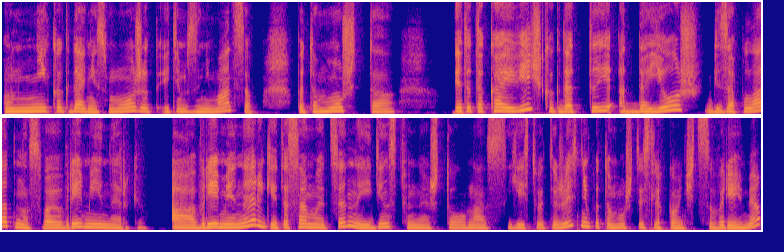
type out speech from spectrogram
он никогда не сможет этим заниматься, потому что это такая вещь, когда ты отдаешь безоплатно свое время и энергию. А время и энергия это самое ценное, единственное, что у нас есть в этой жизни, потому что если кончится время,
